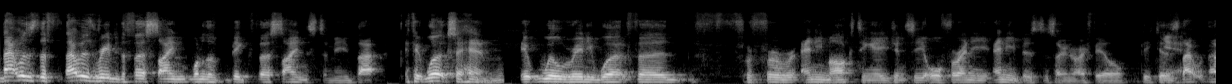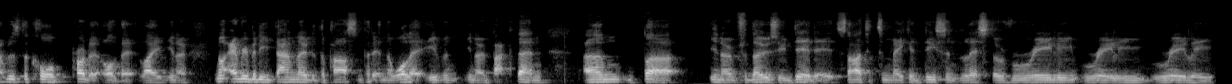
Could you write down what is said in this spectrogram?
that was the that was really the first sign, one of the big first signs to me that if it works for him, it will really work for for, for any marketing agency or for any any business owner. I feel because Yeah. that that was the core product of it. Like you know, not everybody downloaded the pass and put it in the wallet, even you know back then. Um, but you know, for those who did, it started to make a decent list of really, really, really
